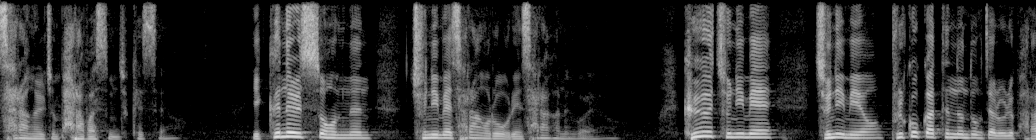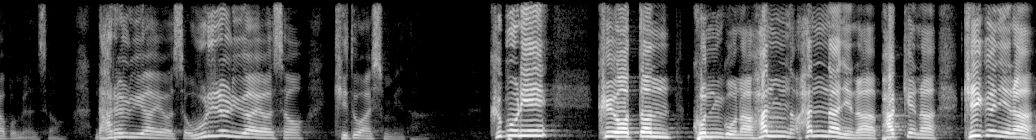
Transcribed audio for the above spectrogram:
사랑을 좀 바라봤으면 좋겠어요. 이 끊을 수 없는 주님의 사랑으로 우리는 살아가는 거예요. 그 주님의 주님이요 불꽃 같은 눈동자를 우리 바라보면서 나를 위하여서 우리를 위하여서 기도하십니다. 그분이 그 어떤 곤고나 한, 한난이나 박해나 기근이나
